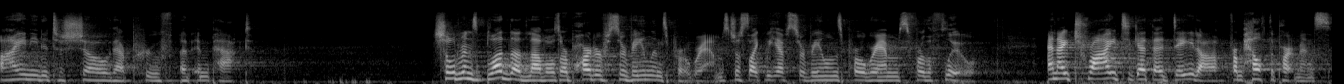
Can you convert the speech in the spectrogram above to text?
I needed to show that proof of impact. Children's blood lead levels are part of surveillance programs, just like we have surveillance programs for the flu. And I tried to get that data from health departments,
